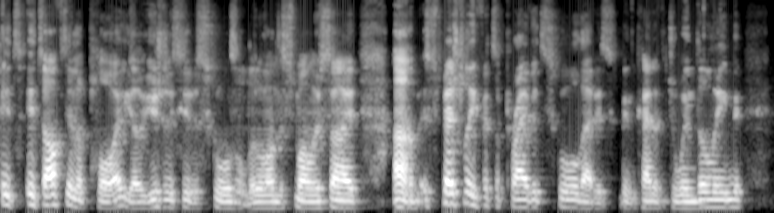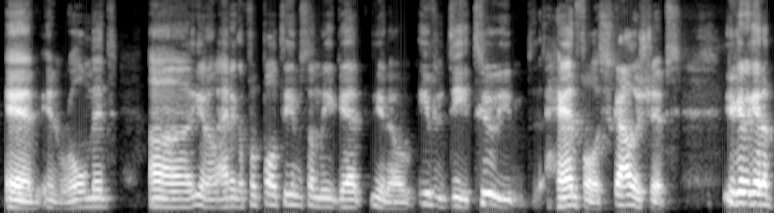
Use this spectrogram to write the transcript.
it's it's often a ploy. You'll usually see the schools a little on the smaller side, um, especially if it's a private school that has been kind of dwindling in enrollment. Uh, you know, adding a football team, suddenly you get, you know, even D two, handful of scholarships. You're going to get a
